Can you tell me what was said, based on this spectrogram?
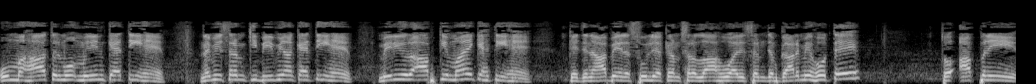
امہات المؤمنین کہتی ہیں، نبی وسلم کی بیویاں کہتی ہیں، میری اور آپ کی مائیں کہتی ہیں کہ جناب رسول اکرم صلی اللہ علیہ وسلم جب گھر میں ہوتے تو اپنی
